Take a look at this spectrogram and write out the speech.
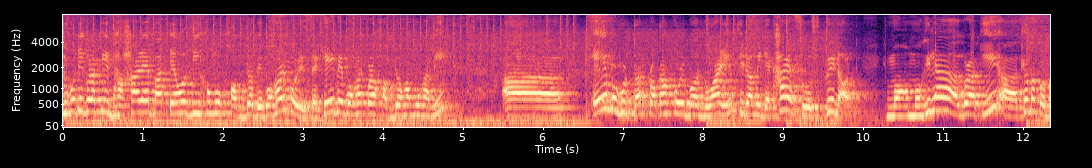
যুৱতীগৰাকীৰ ভাষাৰে বা তেওঁ যিসমূহ শব্দ ব্যৱহাৰ কৰিছে সেই ব্যৱহাৰ কৰা শব্দসমূহ আমি এই মুহূৰ্তত প্ৰকাশ কৰিব নোৱাৰিম। কিন্তু আমি দেখাই আছোঁ স্ক্ৰীণত মহিলাগৰাকী ক্ষমা কৰিব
